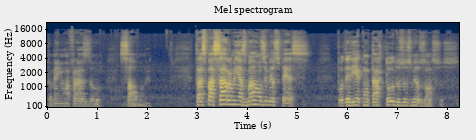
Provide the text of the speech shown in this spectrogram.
Também uma frase do Salmo, né? Traspassaram minhas mãos e meus pés. Poderia contar todos os meus ossos.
